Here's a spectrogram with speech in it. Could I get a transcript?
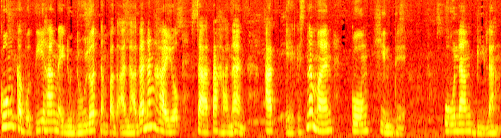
kung kabutihang na idudulot ng pag-alaga ng hayop sa tahanan at X naman kung hindi. Unang bilang,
